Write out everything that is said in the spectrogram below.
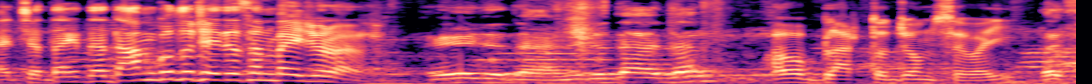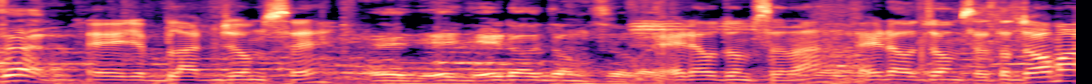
আচ্ছা তাই দাম কত চাইতেছেন ভাই জোড়ার? এই যে দেন ও ব্লাড তো জমছে ভাই। দেখছেন? এই যে ব্লাড জমছে। এটাও জমছে এটাও জমছে না? এটাও জমছে। তো জমা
